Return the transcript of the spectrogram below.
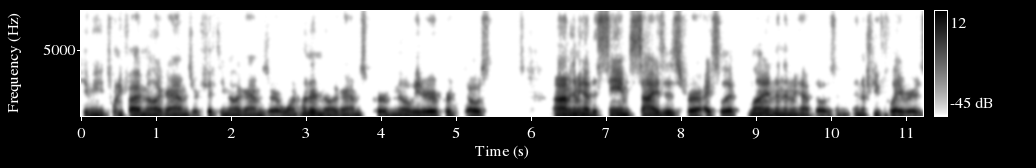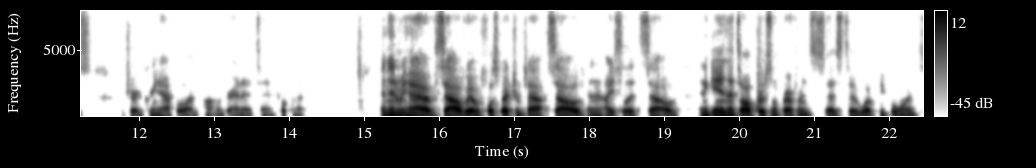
giving you 25 milligrams or 50 milligrams or 100 milligrams per milliliter or per dose. Um, and then we have the same sizes for our isolate line, and then we have those in, in a few flavors which are green apple and pomegranate and coconut. And then we have salve. We have a full spectrum salve and an isolate salve. And again, that's all personal preference as to what people want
